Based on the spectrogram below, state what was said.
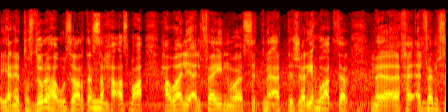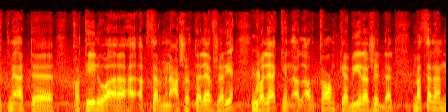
يعني تصدرها وزارة الصحة؟ أصبح حوالي 2600 جريح وأكثر 2600 قتيل وأكثر من 10000 جريح ولكن الأرقام كبيرة جدا. مثلا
